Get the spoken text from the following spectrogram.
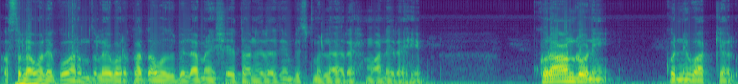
అస్సలం వరహతుల్లా వరకత్ అవుజుబిల్లామిన షైతాని రజీం బిస్మిల్లా రెహమాన్ రహీం ఖురాన్లోని కొన్ని వాక్యాలు.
